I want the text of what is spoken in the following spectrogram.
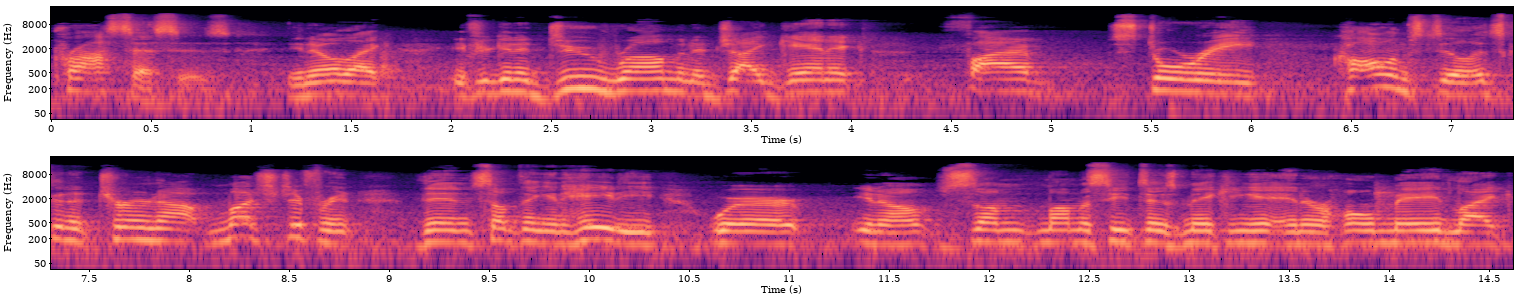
processes. You know, like if you're gonna do rum in a gigantic five story column still, it's gonna turn out much different than something in Haiti where, you know, some mamacita is making it in her homemade like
